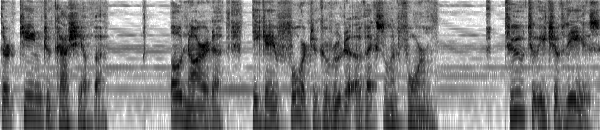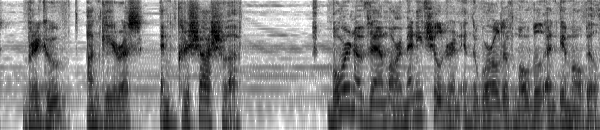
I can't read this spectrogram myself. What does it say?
13 to Kashyapa. O Narada, he gave four to Garuda of excellent form. Two to each of these, Bhrigu, Angiras, and Krishashva. Born of them are many children in the world of mobile and immobile.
